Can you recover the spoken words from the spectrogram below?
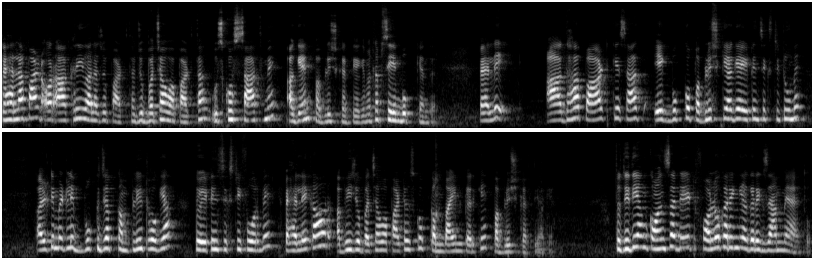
पहला पार्ट और आखिरी वाला जो पार्ट था, जो बचा हुआ पार्ट था, उसको साथ में अगेन पब्लिश कर दिया गया। मतलब सेम बुक के अंदर। पहले आधा पार्ट के साथ एक बुक को पब्लिश किया गया 1862 में। अल्टीमेटली बुक जब कंप्लीट हो गया तो 1864 में पहले का और अभी जो बचा हुआ पार्ट है, उसको कंबाइन करके पब्लिश कर दिया गया। तो दीदी, हम कौन सा डेट फॉलो करेंगे अगर एग्ज़ाम में आए तो?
